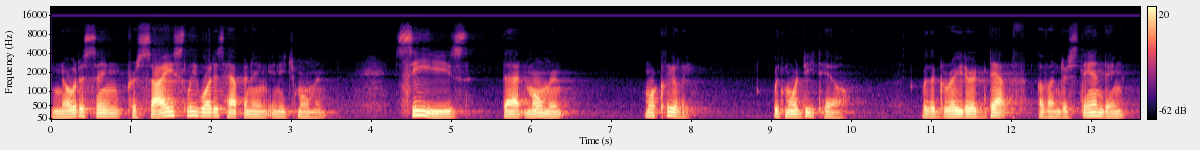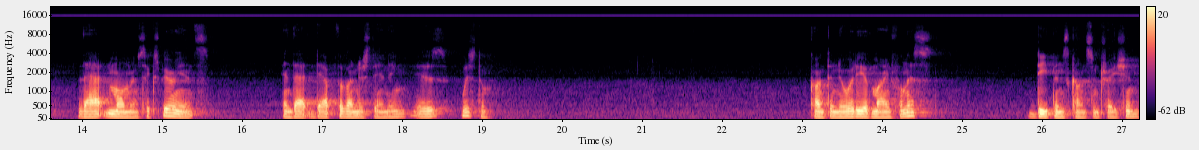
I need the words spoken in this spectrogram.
noticing precisely what is happening in each moment, sees that moment more clearly, with more detail, with a greater depth of understanding that moment's experience. And that depth of understanding is wisdom. Continuity of mindfulness deepens concentration.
